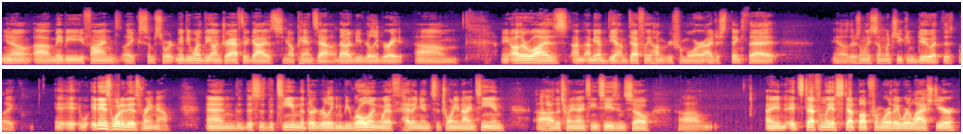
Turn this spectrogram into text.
You know, uh, maybe you find like some sort, maybe one of the undrafted guys, you know, pans out. That would be really great. Um, I mean, otherwise, I'm, i mean, I'm, yeah, I'm definitely hungry for more. I just think that you know, there's only so much you can do at this. Like, it, it, it is what it is right now, and this is the team that they're really going to be rolling with heading into 2019, uh, yeah. the 2019 season. So, um, I mean, it's definitely a step up from where they were last year.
